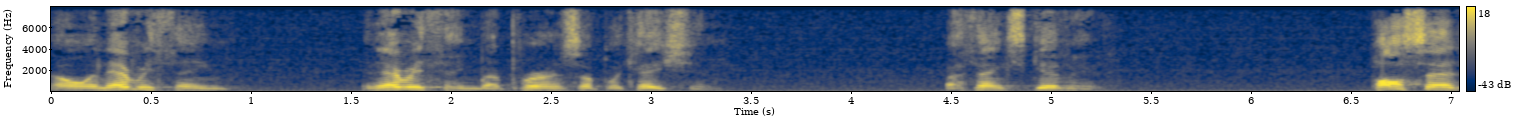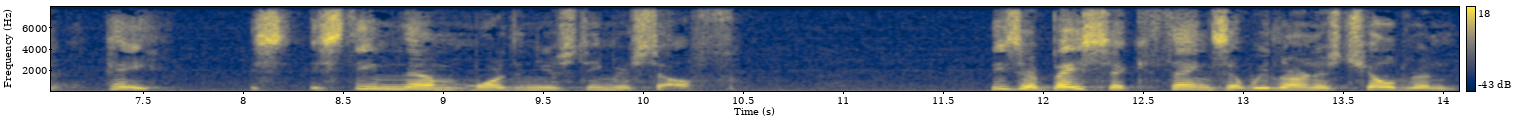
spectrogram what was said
No, in everything, in everything by prayer and supplication, by thanksgiving. Paul said, hey, esteem them more than you esteem yourself. These are basic things that we learn as children,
